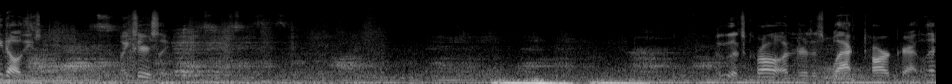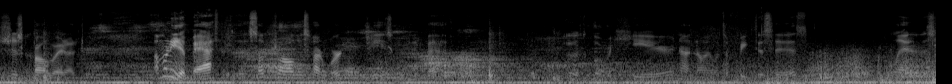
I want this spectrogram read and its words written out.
need all these? Like seriously. Ooh, let's crawl under this black tar crap. Let's just crawl right under. I'm gonna need a bath after this. After all this hard work. Jeez, gonna need a bath. Ooh, let's go over here, not knowing what the freak this is. Land in this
